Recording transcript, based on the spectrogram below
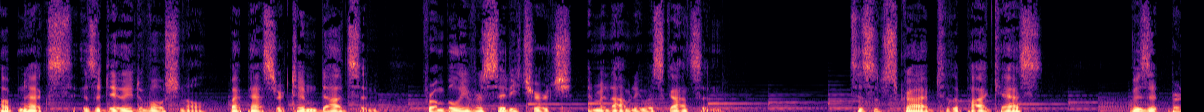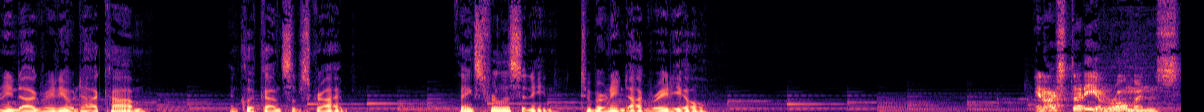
Up next is a daily devotional by Pastor Tim Dodson from Believers City Church in Menominee, Wisconsin. To subscribe to the podcast, visit burningdogradio.com and click on subscribe. Thanks for listening to Burning Dog Radio. In our study of Romans,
